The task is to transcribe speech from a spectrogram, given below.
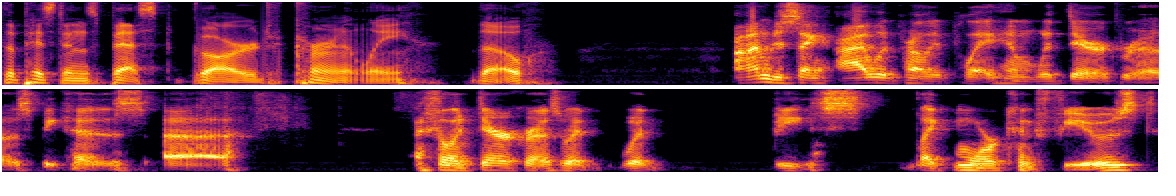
the Pistons best guard currently, though. I'm just saying I would probably play him with Derrick Rose because uh, I feel like Derrick Rose would would be like more confused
